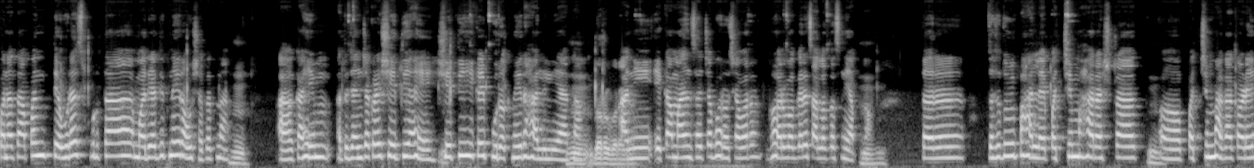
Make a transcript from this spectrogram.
पण आता आपण तेवढ्याच पुरता मर्यादित नाही राहू शकत ना. काही आता ज्यांच्याकडे शेती आहे शेती ही काही पूरक नाही राहिलेली आहे आता. बरोबर. आणि एका माणसाच्या भरोशावर घर वगैरे चालतच नाही आपलं. तर जसं तुम्ही पाहिलंय पश्चिम महाराष्ट्रात पश्चिम भागाकडे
